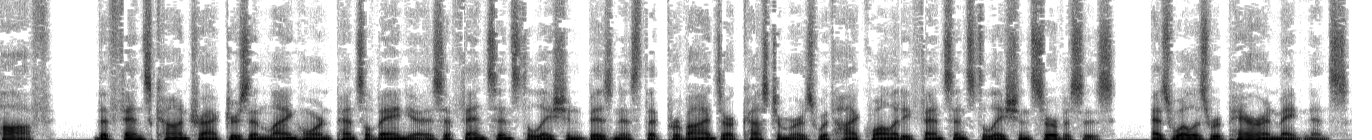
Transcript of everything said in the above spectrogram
Hoff, the Fence Contractors in Langhorne, Pennsylvania is a fence installation business that provides our customers with high quality fence installation services, as well as repair and maintenance.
